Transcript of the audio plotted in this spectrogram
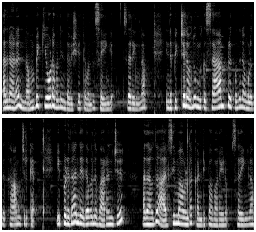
அதனால் நம்பிக்கையோடு வந்து இந்த விஷயத்தை வந்து செய்யுங்க. சரிங்களா? இந்த பிக்சரில் வந்து உங்களுக்கு சாம்பிளுக்கு வந்து நான் உங்களுக்கு காமிச்சிருக்கேன். இப்படி தான் இந்த இதை வந்து வரைஞ்சு அதாவது அரிசி மாவில் தான் கண்டிப்பாக வரையணும். சரிங்களா?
